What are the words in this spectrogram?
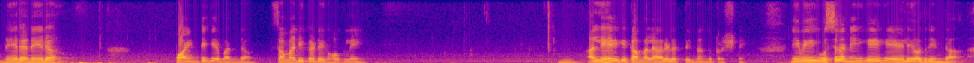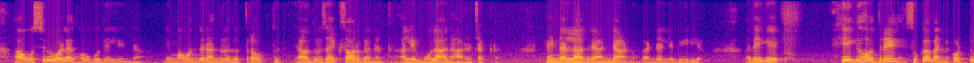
ನೇರ ನೇರ ಪಾಯಿಂಟಿಗೆ ಬಂದವನು. ಸಮರಿ ಕಡೆಗೆ ಹೋಗಲೇ. ಅಲ್ಲಿ ಹೇಗೆ ಕಮಲ ಅರಳುತ್ತೆ ಇನ್ನೊಂದು ಪ್ರಶ್ನೆ. ನೀವು ಈ ಉಸಿರನ್ನು ಹೀಗೆ ಹೀಗೆ ಎಳೆಯೋದ್ರಿಂದ ಆ ಉಸಿರು ಒಳಗೆ ಹೋಗೋದೆಲ್ಲಿಂದ ನಿಮ್ಮ ಒಂದು ರಂಧ್ರದ ಹತ್ರ ಹೋಗ್ತದೆ. ಯಾವುದು? ಸೆಕ್ಸ್ ಆರ್ಗನ್ ಹತ್ರ. ಅಲ್ಲಿ ಮೂಲಾಧಾರ ಚಕ್ರ. ಹೆಣ್ಣಲ್ಲಾದರೆ ಅಂಡಾಣು, ಗಂಡಲ್ಲಿ ವೀರ್ಯ. ಅದು ಹೀಗೆ ಹೀಗೆ ಹೋದರೆ ಸುಖವನ್ನು ಕೊಟ್ಟು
